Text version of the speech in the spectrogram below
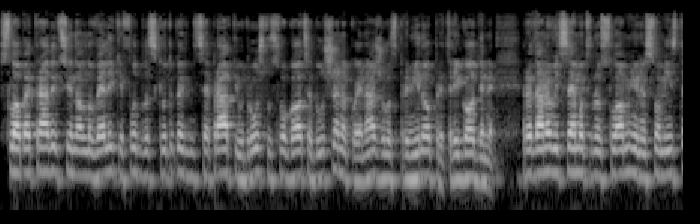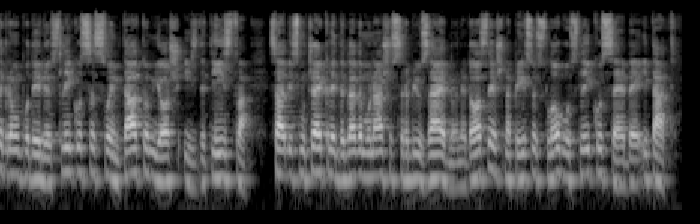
Sloba je tradicionalno velike futbalske utakmice pratio u društvu svog oca Dušana, koji je nažalost preminuo pre tri godine. Radanović se emotivno slomio i na svom Instagramu podelio sliku sa svojim tatom još iz detinstva. Sad bismo čekali da gledamo našu Srbiju zajedno. Nedostaješ napisao je Slobu sliku sebe i tate.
